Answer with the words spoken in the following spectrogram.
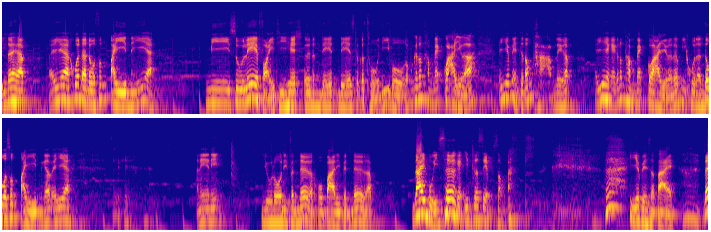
นด้วยครับไอ้เฮียขวดดาโดส้นตีนนี้อะ มีซูเล่ฝอย TH เออร์นันเดสเดสแล้วก็โถดีโบครับมันก็ต้องทำแม็กควายอยู่แล้วไอ้เหี้ยไม่เห็นจะต้องถามเลยครับไอ้เหี้ยยังไงก็ต้องทำแม็กควายอยู่แล้วแล้วมีคูนาโดส้นตีนครับไอ้เหี้ยโอเคอันนี้อันนี้ยูโรดีเฟนเดอร์กับโคปาดีเฟนเดอร์ครับ ได้บุยเซอร์กับอินเตอร์เซปสองอันเฮียเป็นสไตล์ ได้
